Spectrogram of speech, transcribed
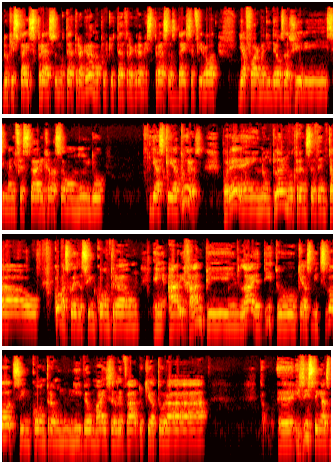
do que está expresso no tetragrama, porque o tetragrama expressa as dez sefirot e a forma de Deus agir e se manifestar em relação ao mundo e às criaturas. Porém, num plano transcendental, como as coisas se encontram em Arihanpin, lá é dito que as mitzvot se encontram num nível mais elevado que a Torá existem as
